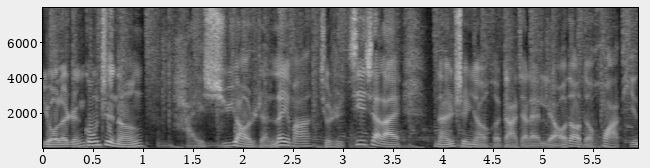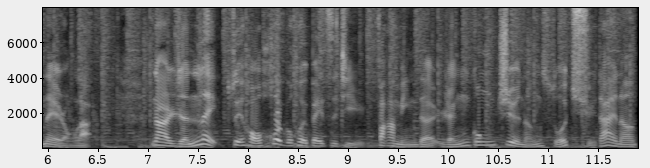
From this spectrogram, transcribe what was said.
有了人工智能，还需要人类吗？就是接下来男神要和大家来聊到的话题内容了。那人类最后会不会被自己发明的人工智能所取代呢？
